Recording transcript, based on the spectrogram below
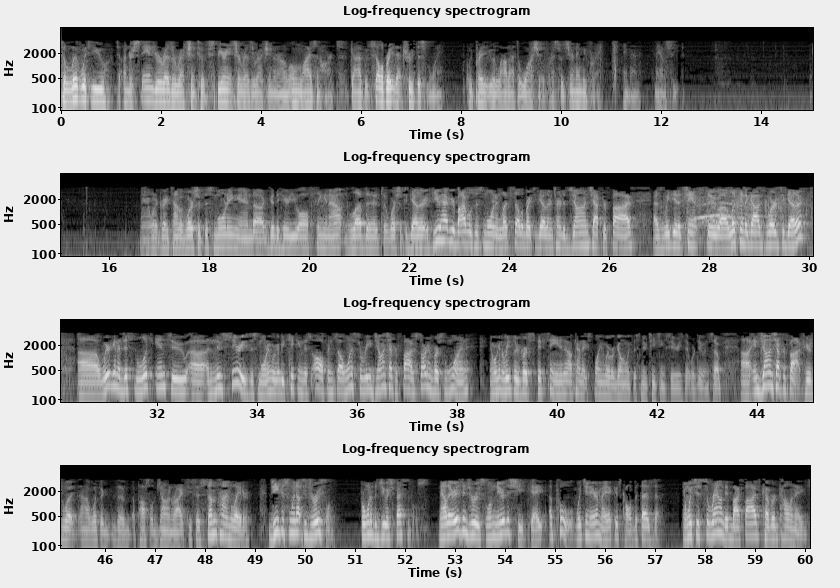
to live with you, to understand your resurrection, to experience your resurrection in our own lives and hearts. God, we celebrate that truth this morning. We pray that you would allow that to wash over us. It's your name we pray. Amen. May have a seat. Man, what a great time of worship this morning, and uh, good to hear you all singing out and love to, to worship together. If you have your Bibles this morning, let's celebrate together and turn to John chapter 5 as we get a chance to uh, look into God's Word together. Uh, we're going to just look into uh, a new series this morning. We're going to be kicking this off, and so I want us to read John chapter 5, start in verse 1, and we're going to read through verse 15, and then I'll kind of explain where we're going with this new teaching series that we're doing. So, uh, in John chapter 5, here's what, uh, what the, the Apostle John writes. He says, Sometime later, Jesus went up to Jerusalem for one of the Jewish festivals. Now there is in Jerusalem, near the sheep gate, a pool, which in Aramaic is called Bethesda, and which is surrounded by five covered colonnades.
